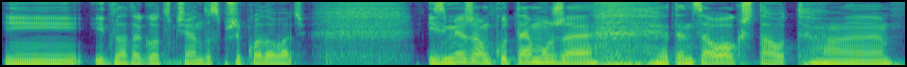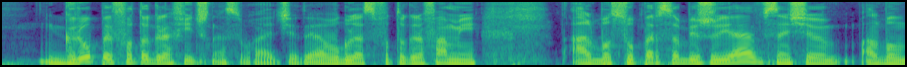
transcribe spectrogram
i, i dlatego chciałem to sprzykładować. I zmierzam ku temu, że ten całokształt, e, grupy fotograficzne, słuchajcie, ja w ogóle z fotografami albo super sobie żyję, w sensie albo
